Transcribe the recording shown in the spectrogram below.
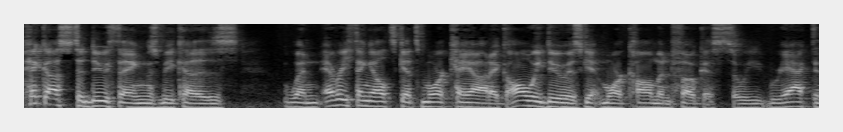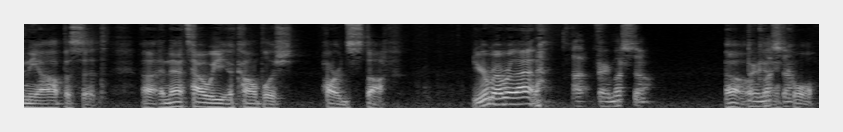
pick us to do things because when everything else gets more chaotic, all we do is get more calm and focused. So we react in the opposite, uh, and that's how we accomplish hard stuff. Do you remember that? Uh, very much so. Oh, Very okay, much so. cool.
